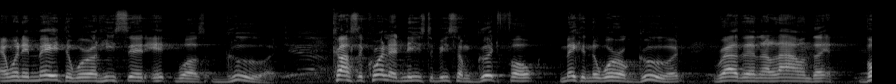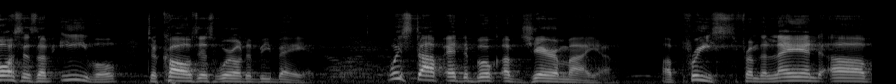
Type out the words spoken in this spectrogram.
And when He made the world, He said it was good. Consequently, it needs to be some good folk making the world good rather than allowing the voices of evil to cause this world to be bad. We stop at the book of Jeremiah, a priest from the land of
